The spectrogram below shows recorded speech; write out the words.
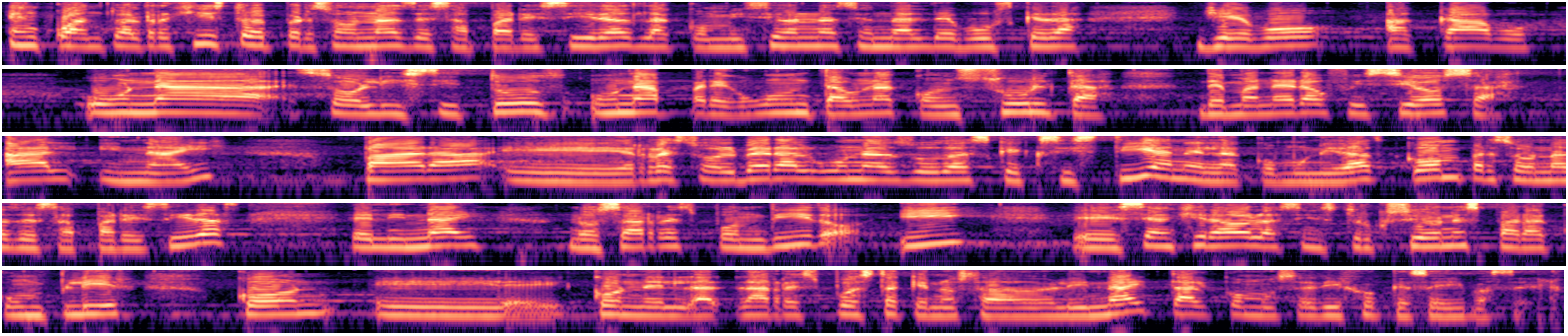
En cuanto al registro de personas desaparecidas, la Comisión Nacional de Búsqueda llevó a cabo una solicitud, una pregunta, una consulta de manera oficiosa al INAI para eh, resolver algunas dudas que existían en la comunidad con personas desaparecidas. El INAI nos ha respondido y eh, se han girado las instrucciones para cumplir con, eh, con la respuesta que nos ha dado el INAI, tal como se dijo que se iba a hacer.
